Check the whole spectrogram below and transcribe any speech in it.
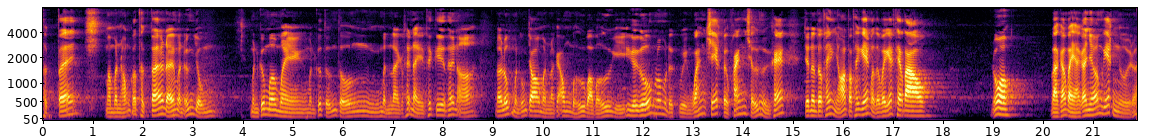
thực tế. Mà mình không có thực tế để mình ứng dụng. Mình cứ mơ màng, mình cứ tưởng tượng mình là thế này, thế kia, thế nọ. Đôi lúc mình cũng cho mình là cái ông bự, bà bự gì, ghê gớm đó mà được quyền quán xét, rồi phán xử người khác cho nên tao thấy nhỏ tao thấy ghét là tao phải ghét theo tao. Đúng không? Và cả bè cả nhóm ghét người đó.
